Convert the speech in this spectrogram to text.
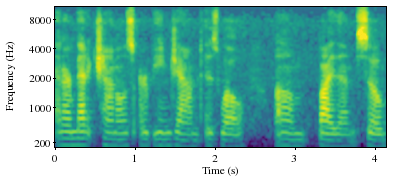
and our medic channels are being jammed as well um, by them so.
